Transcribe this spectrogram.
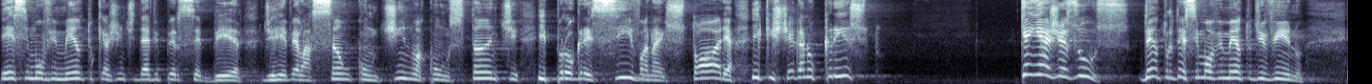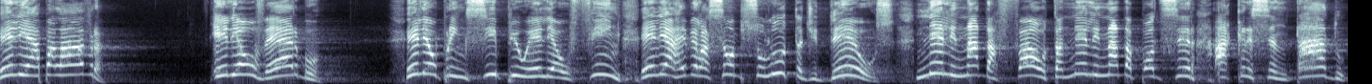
Esse movimento que a gente deve perceber de revelação contínua, constante e progressiva na história e que chega no Cristo. Quem é Jesus dentro desse movimento divino? Ele é a palavra, ele é o Verbo, Ele é o princípio, ele é o fim, ele é a revelação absoluta de Deus. Nele nada falta, nele nada pode ser acrescentado.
